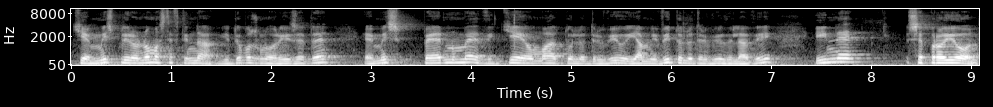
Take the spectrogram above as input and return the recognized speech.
και εμείς πληρωνόμαστε φτηνά. Γιατί όπως γνωρίζετε, εμείς παίρνουμε δικαίωμα του ελαιοτριβείου, η αμοιβή του ελαιοτριβείου δηλαδή, είναι σε προϊόν.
